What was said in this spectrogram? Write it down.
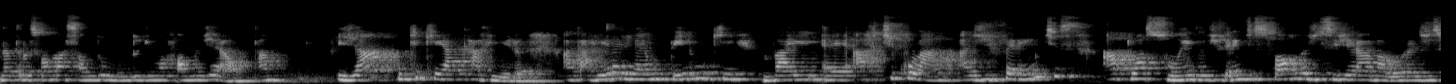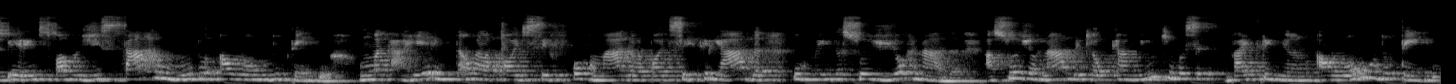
na transformação do mundo de uma forma geral, tá? Já o que, é a carreira? A carreira já é um termo que vai é, articular as diferentes atuações, as diferentes formas de se gerar valor, as diferentes formas de estar no mundo ao longo do tempo. Uma carreira, então, ela pode ser formada, ela pode ser criada por meio da sua jornada. A sua jornada, que é o caminho que você vai trilhando ao longo do tempo,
